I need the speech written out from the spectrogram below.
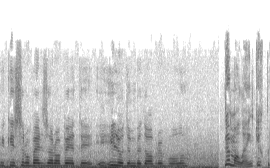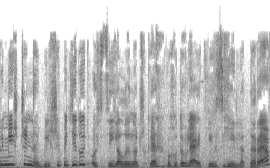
якийсь рубель заробити, і, і людям би добре було. Для маленьких приміщень найбільше підійдуть ось ці ялиночки. Виготовляють їх з гілля дерев,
